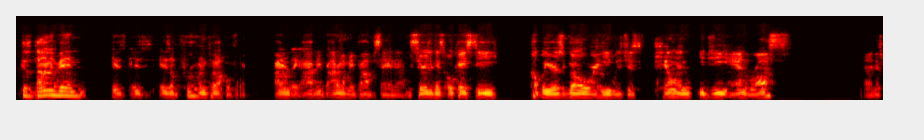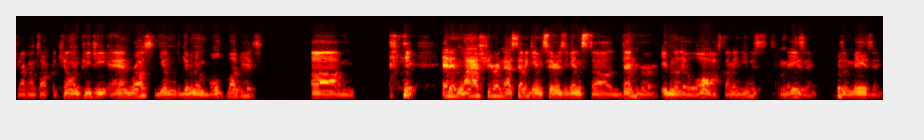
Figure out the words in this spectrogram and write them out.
because Donovan is is is a proven playoff performer. I don't think I have any, I don't have any problem saying that. The series against OKC couple years ago, where he was just killing PG and Russ. I guess we're not gonna talk, but killing PG and Russ, giving giving them both buckets. Um, and then last year in that seven game series against uh, Denver, even though they lost, I mean, he was amazing. He was amazing.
